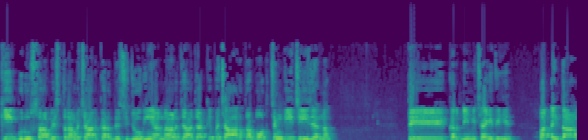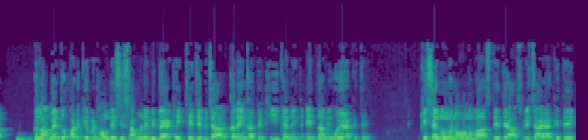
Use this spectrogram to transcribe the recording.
ਕੀ ਗੁਰੂ ਸਾਹਿਬ ਇਸ ਤਰ੍ਹਾਂ ਵਿਚਾਰ ਕਰਦੇ ਸੀ ਜੋਗੀਆਂ ਨਾਲ ਜਾ ਜਾ ਕੇ? ਵਿਚਾਰ ਤਾਂ ਬਹੁਤ ਚੰਗੀ ਚੀਜ਼ ਹੈ ਨਾ। ਤੇ ਕਰਨੀ ਵੀ ਚਾਹੀਦੀ ਹੈ। ਪਰ ਇਦਾਂ ਗੁਲਾਮੇ ਤੋਂ ਫੜ ਕੇ ਬਿਠਾਉਂਦੇ ਸੀ ਸਾਹਮਣੇ ਵੀ ਬੈਠ ਇੱਥੇ ਜੇ ਵਿਚਾਰ ਕਰੇਗਾ ਤੇ ਠੀਕ ਹੈ, ਨਹੀਂ ਤੇ ਇਦਾਂ ਵੀ ਹੋਇਆ ਕਿਤੇ? ਕਿਸੇ ਨੂੰ ਮਨਾਉਣ ਵਾਸਤੇ ਇਤਿਹਾਸ ਵਿੱਚ ਆਇਆ ਕਿਤੇ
